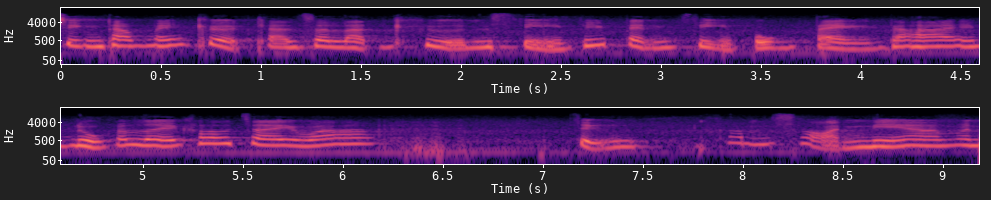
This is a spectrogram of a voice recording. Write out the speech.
จึงทำให้เกิดการสลัดคืนสิ่งที่เป็นสิ่งปรุงแต่งได้ หนูก็เลยเข้าใจว่า ถึงคำสอนเนี้ยมัน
